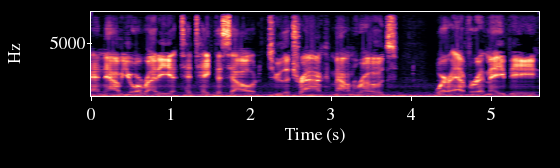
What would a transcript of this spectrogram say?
and now you are ready to take this out to the track, mountain roads, wherever it may be.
